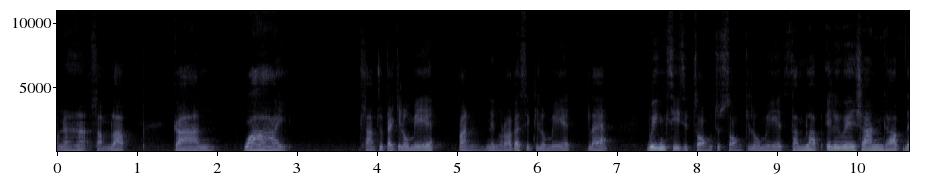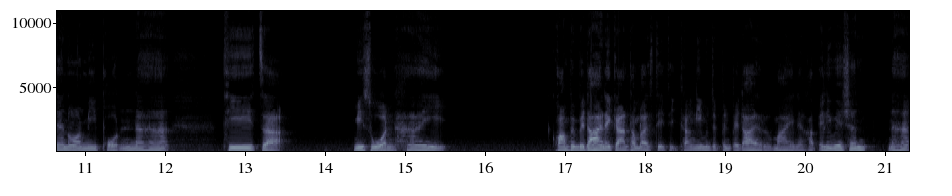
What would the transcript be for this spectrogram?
ๆนะฮะสำหรับการว่าย 3.8 กิโลเมตร ปั่น 180 กิโลเมตร และวิ่ง 42.2 กิโลเมตรสำหรับ elevation ครับ แน่นอนมีผลนะฮะ ที่จะมีส่วนให้ ความเป็นไปได้ในการทำลายสถิติครั้งนี้มันจะเป็นไปได้หรือไม่นะครับ elevation นะฮะ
